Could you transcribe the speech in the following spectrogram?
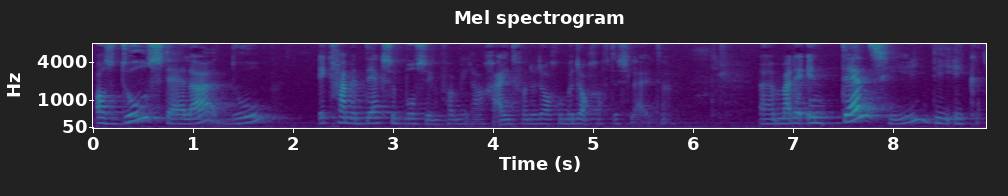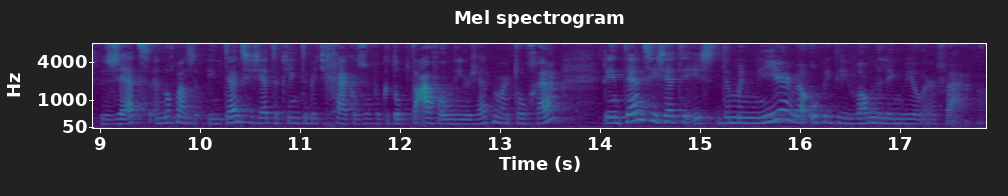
als doel stellen, doel, ik ga met Dex het bos in vanmiddag, eind van de dag, om mijn dag af te sluiten. Ehm, maar de intentie die ik zet, en nogmaals, intentie zetten klinkt een beetje gek alsof ik het op tafel neerzet, maar toch hè. De intentie zetten is de manier waarop ik die wandeling wil ervaren.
